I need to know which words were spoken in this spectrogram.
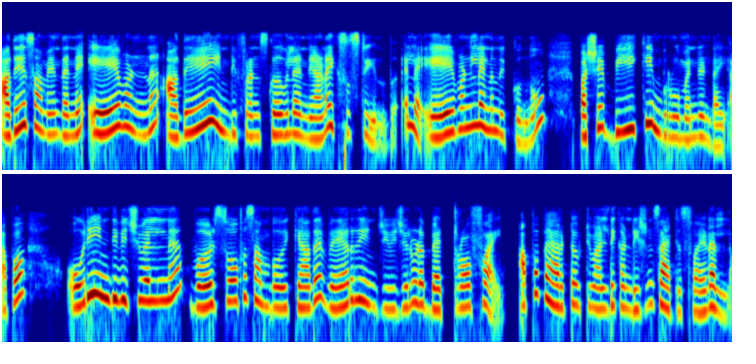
അതേസമയം തന്നെ എ വണ്ണ് അതേ ഇൻഡിഫറൻസ് കർവിൽ തന്നെയാണ് എക്സിസ്റ്റ് ചെയ്യുന്നത്. അല്ലെ? എ വണ്ണിൽ തന്നെ നിൽക്കുന്നു. പക്ഷെ ബിക്ക് ഇമ്പ്രൂവ്മെന്റ് ഉണ്ടായി. അപ്പോൾ ഒരു ഇൻഡിവിജ്വലിന് വേഴ്സ് ഓഫ് സംഭവിക്കാതെ വേറൊരു ഇൻഡിവിജ്വൽ ഇവിടെ ബെറ്റർ ഓഫ് ആയി. അപ്പൊ പാരറ്റ് ഒപ്റ്റിമാലിറ്റി കണ്ടീഷൻ സാറ്റിസ്ഫൈഡ് അല്ല.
